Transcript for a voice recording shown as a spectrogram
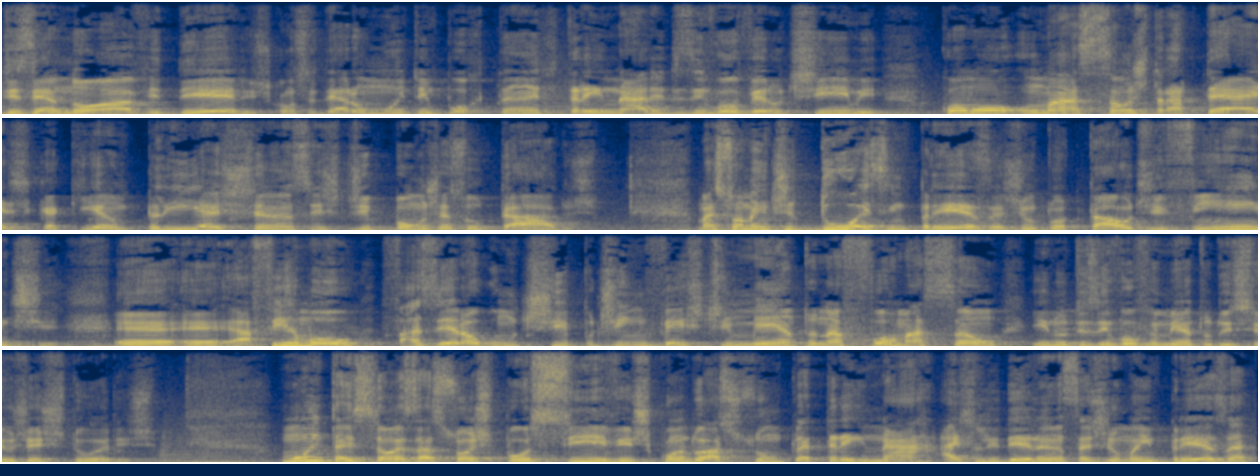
19 deles consideram muito importante treinar e desenvolver o time como uma ação estratégica que amplia as chances de bons resultados. Mas somente duas empresas, de um total de 20, é, é, afirmou fazer algum tipo de investimento na formação e no desenvolvimento dos seus gestores. Muitas são as ações possíveis quando o assunto é treinar as lideranças de uma empresa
